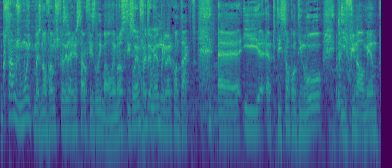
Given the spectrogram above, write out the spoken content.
gostámos muito, mas não vamos fazer regressar o Fiz de Limão. Lembram-se disso? Lembro perfeitamente. primeiro contacto. Uh, e a, a petição continuou e finalmente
